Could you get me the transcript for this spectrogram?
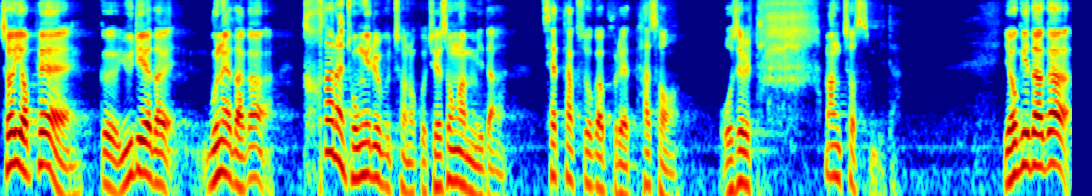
저 옆에 그 유리에다 문에다가 커다란 종이를 붙여놓고 죄송합니다. 세탁소가 불에 타서 옷을 다 망쳤습니다. 여기다가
